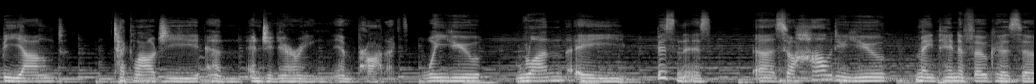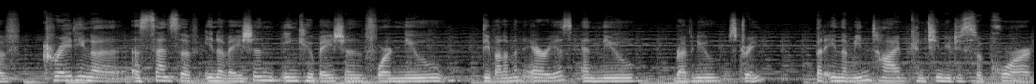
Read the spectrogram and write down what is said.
beyond technology and engineering and product. When you run a business, uh, so how do you maintain the focus of creating a, a sense of innovation, incubation for new development areas and new revenue stream? but in the meantime, continue to support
